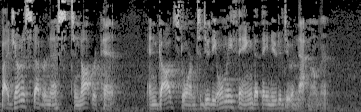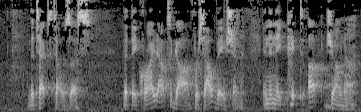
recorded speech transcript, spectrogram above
by Jonah's stubbornness to not repent and God's storm to do the only thing that they knew to do in that moment. The text tells us that they cried out to God for salvation and then they picked up Jonah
